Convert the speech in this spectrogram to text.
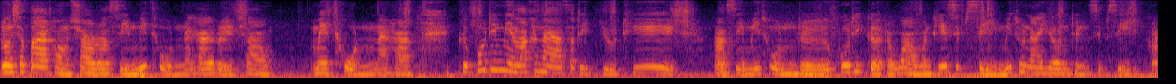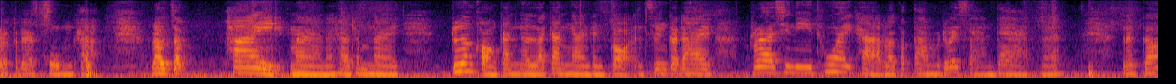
ดวงชะตาของชาวราศีมิถุนนะคะ หรือชาวเมถุนนะคะ คือผู้ที่มีลัคนาสถิตอยู่ที่ราศีมิถุน หรือผู้ที่เกิดระหว่างวันที่ 14 มิถุนายนถึง 14 กรกฎาคมค่ะ เราจับไพ่มานะคะทำนาย เรื่องของการเงินและการงานกันก่อน ซึ่งก็ได้ราชินีถ้วยค่ะ แล้วก็ตามมาด้วยสามดาบนะ แล้วก็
